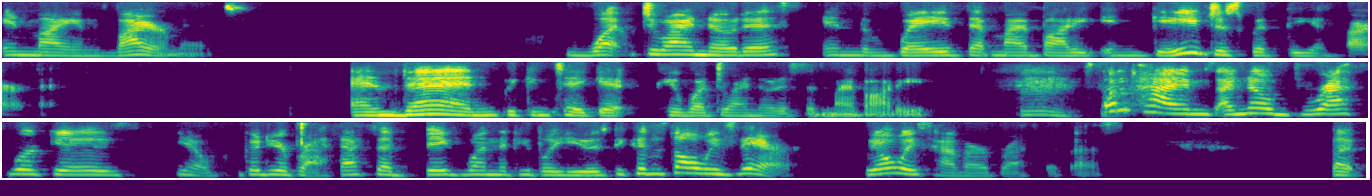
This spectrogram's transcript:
in my environment? What do I notice in the way that my body engages with the environment? And then we can take it, okay, what do I notice in my body? Mm. Sometimes I know breath work is, you know, good to your breath. That's a big one that people use because it's always there. We always have our breath with us. But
